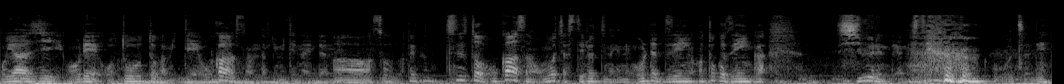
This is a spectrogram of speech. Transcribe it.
親父俺弟が見てお母さんだけ見てないんだよね、ああそうなんだ。でするとお母さんおもちゃ捨てるって言うんだけど、ね、俺ら全員男全員が渋るんだよね。おもちゃね。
